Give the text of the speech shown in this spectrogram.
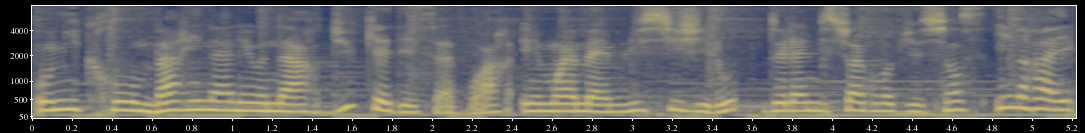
Au micro, Marina Léonard du Quai des Savoirs et moi-même, Lucie Gillot, de la mission Agrobiosciences INRAE.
